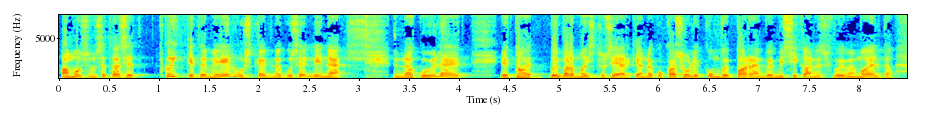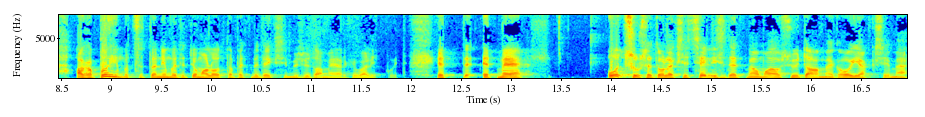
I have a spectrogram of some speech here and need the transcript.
aga ma usun sedasi, et kõikide meie elus käib nagu selline nagu üle, et, et noh, et võib-olla mõistuse järgi on nagu kasulikum või parem või mis iganes võime mõelda. aga põhimõtteliselt on niimoodi, et jumal ootab, et me teeksime südame järgi valikuid. et, et me otsused oleksid sellised, et me oma südamega hoiaksime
